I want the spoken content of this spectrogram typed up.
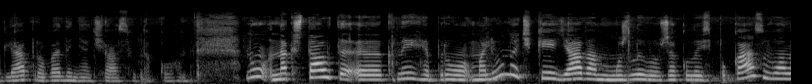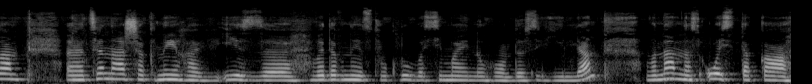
для проведення часу такого. Ну, на кшталт е, книги про малюночки я вам, можливо, вже колись показувала. Е, Це наша книга із видавництву клубу сімейного дозвілля. Вона в нас ось така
